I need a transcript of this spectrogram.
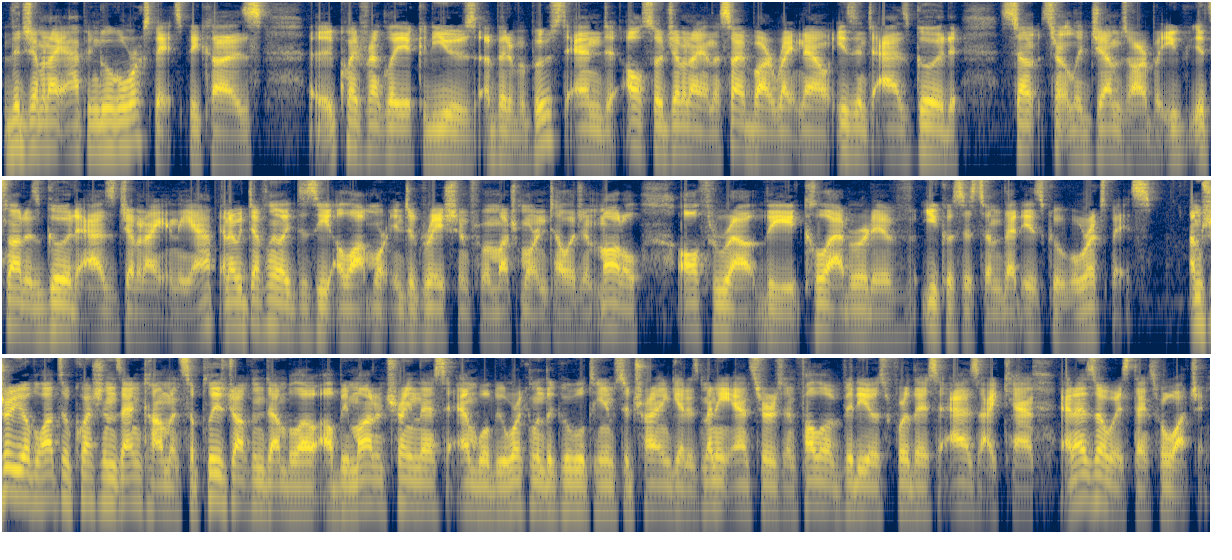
the Gemini app in Google Workspace because, uh, quite frankly, it could use a bit of a boost. And also, Gemini on the sidebar right now isn't as good. So, certainly, Gems are, but you, it's not as good as Gemini in the app. And I would definitely like to see a lot more integration from a much more intelligent model all throughout the collaborative ecosystem that is Google Workspace. I'm sure you have lots of questions and comments, so please drop them down below. I'll be monitoring this and we'll be working with the Google teams to try and get as many answers and follow-up videos for this as I can. And as always, thanks for watching.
